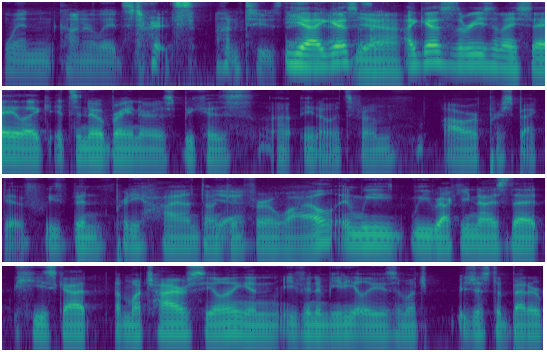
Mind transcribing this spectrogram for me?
when Connor Lade starts on Tuesday. Yeah, I guess. Yeah. I, I guess the reason I say like it's a no-brainer is because uh, you know it's from our perspective. We've been pretty high on Duncan Yeah. for a while, and we we recognize that he's got a much higher ceiling, and even immediately is a much is just a better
